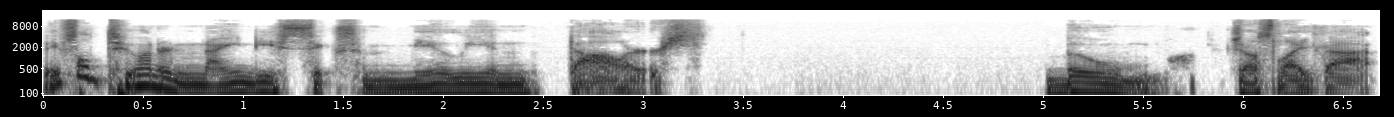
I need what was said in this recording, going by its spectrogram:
They've sold $296 million. Boom. Just like that.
